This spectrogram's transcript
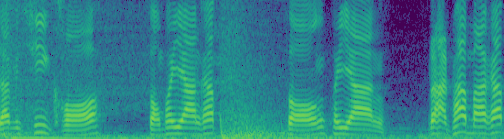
ดาวินชีขอ2พยางค์ครับ2พยางค์รหัสภาพมาครับ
